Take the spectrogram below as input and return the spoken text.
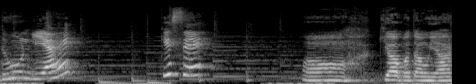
ढूंढ लिया है? किससे? क्या बताऊँ यार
